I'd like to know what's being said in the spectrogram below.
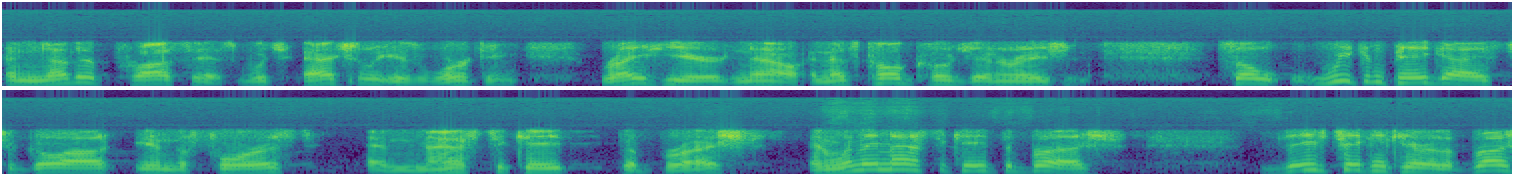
another process which actually is working right here now, and that's called cogeneration. So we can pay guys to go out in the forest and masticate the brush, and when they masticate the brush, they've taken care of the brush,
